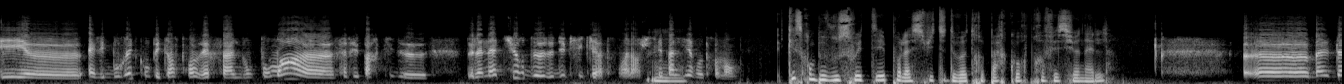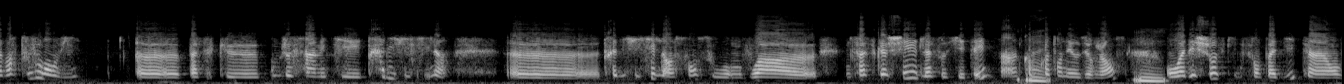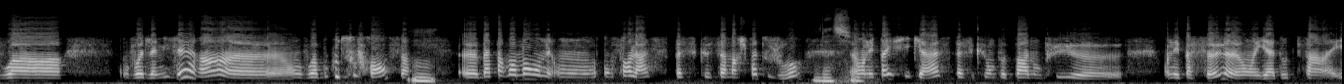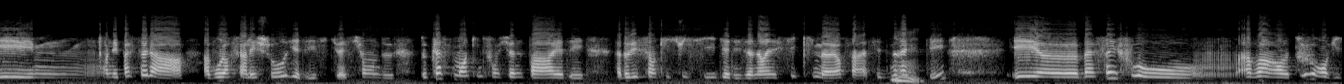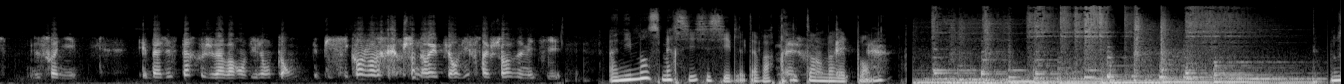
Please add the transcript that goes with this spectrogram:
et euh, elle est bourrée de compétences transversales. Donc pour moi, euh, ça fait partie de, de la nature de- de- du psychiatre. Voilà, je ne sais pas le dire autrement. Qu'est-ce qu'on peut vous souhaiter pour la suite de votre parcours professionnel? Bah, D'avoir toujours envie. Parce que comme je fais un métier très difficile, euh, très difficile dans le sens où on voit euh, une face cachée de la société, hein, comme Ouais. quand on est aux urgences. Hmm, On voit des choses qui ne sont pas dites, hein, on voit on voit de la misère, hein, euh, on voit beaucoup de souffrance. hmm, Euh, bah, par moment, on, on, on s'en lasse parce que ça marche pas toujours. On n'est pas efficace parce qu'on peut pas non plus. Euh, on n'est pas seul. on- Il y a d'autres. Enfin, et hum, on n'est pas seul à, à vouloir faire les choses. Il y a des situations de, de placement qui ne fonctionnent pas. Il y a des adolescents qui se suicident. Il y a des anorexiques qui meurent. Enfin, c'est une Mhm. réalité. Et euh, bah, ça, il faut avoir toujours envie de soigner. Et ben, j'espère que je vais avoir envie longtemps. Et puis, si quand j'en, aurai plus envie, il faudra que je change de métier. Un immense merci, Cécile, d'avoir pris Ouais, le temps de me répondre.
